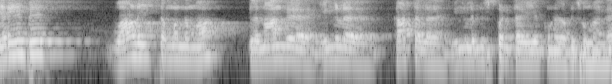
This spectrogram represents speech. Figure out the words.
நிறைய பேர் வாழை சம்மந்தமாக இல்லை நாங்கள் எங்களை காட்டலை எங்களை மிஸ் பண்ணிட்ட இயக்குனர் அப்படின்னு சொன்னாங்க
